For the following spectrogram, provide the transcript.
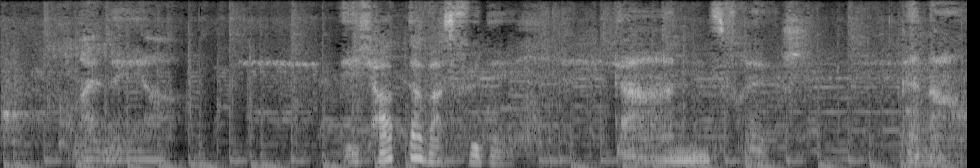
Komm mal näher. Ich hab da was für dich. Ganz frisch. Genau.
